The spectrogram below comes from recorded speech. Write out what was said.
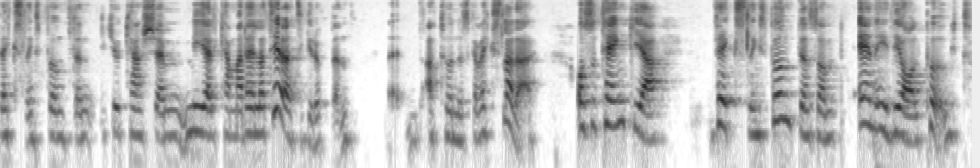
växlingspunkten, ju kanske mer kan man relatera till gruppen. Att hunden ska växla där. Och så tänker jag växlingspunkten som en idealpunkt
